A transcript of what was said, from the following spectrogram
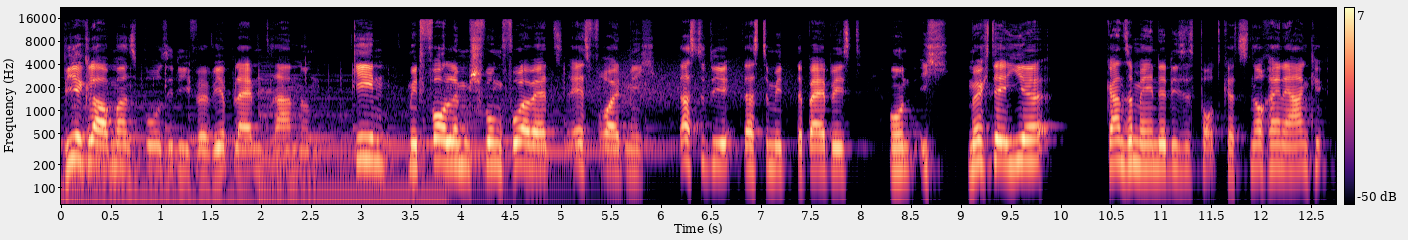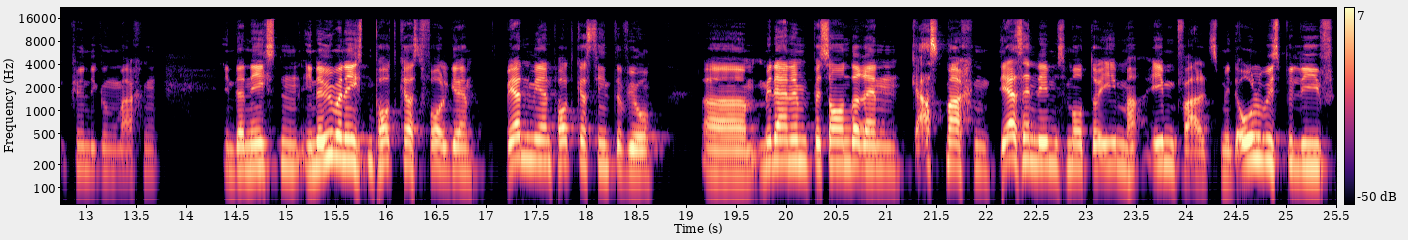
Wir glauben ans Positive, wir bleiben dran und gehen mit vollem Schwung vorwärts. Es freut mich, dass du, die, dass du mit dabei bist und ich möchte hier ganz am Ende dieses Podcasts noch eine Ankündigung machen. In der nächsten, in der übernächsten Podcast-Folge werden wir ein Podcast-Interview mit einem besonderen Gast machen, der sein Lebensmotto eben, ebenfalls mit Always Believe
